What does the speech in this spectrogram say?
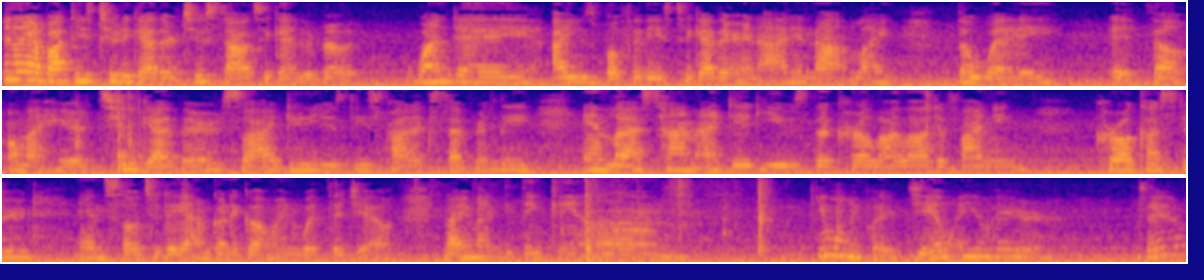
Originally, I bought these two together to style together, but one day I used both of these together and I did not like the way it felt on my hair together. So I do use these products separately. And last time I did use the Curl Lala Defining Curl Custard. And so today I'm gonna go in with the gel. Now you might be thinking um you only put gel in your hair. Gel?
